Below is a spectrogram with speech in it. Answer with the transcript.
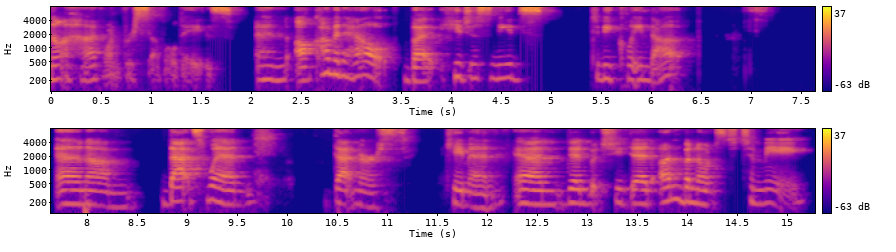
not had one for several days and I'll come and help, but he just needs to be cleaned up. And um, that's when that nurse came in and did what she did, unbeknownst to me.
